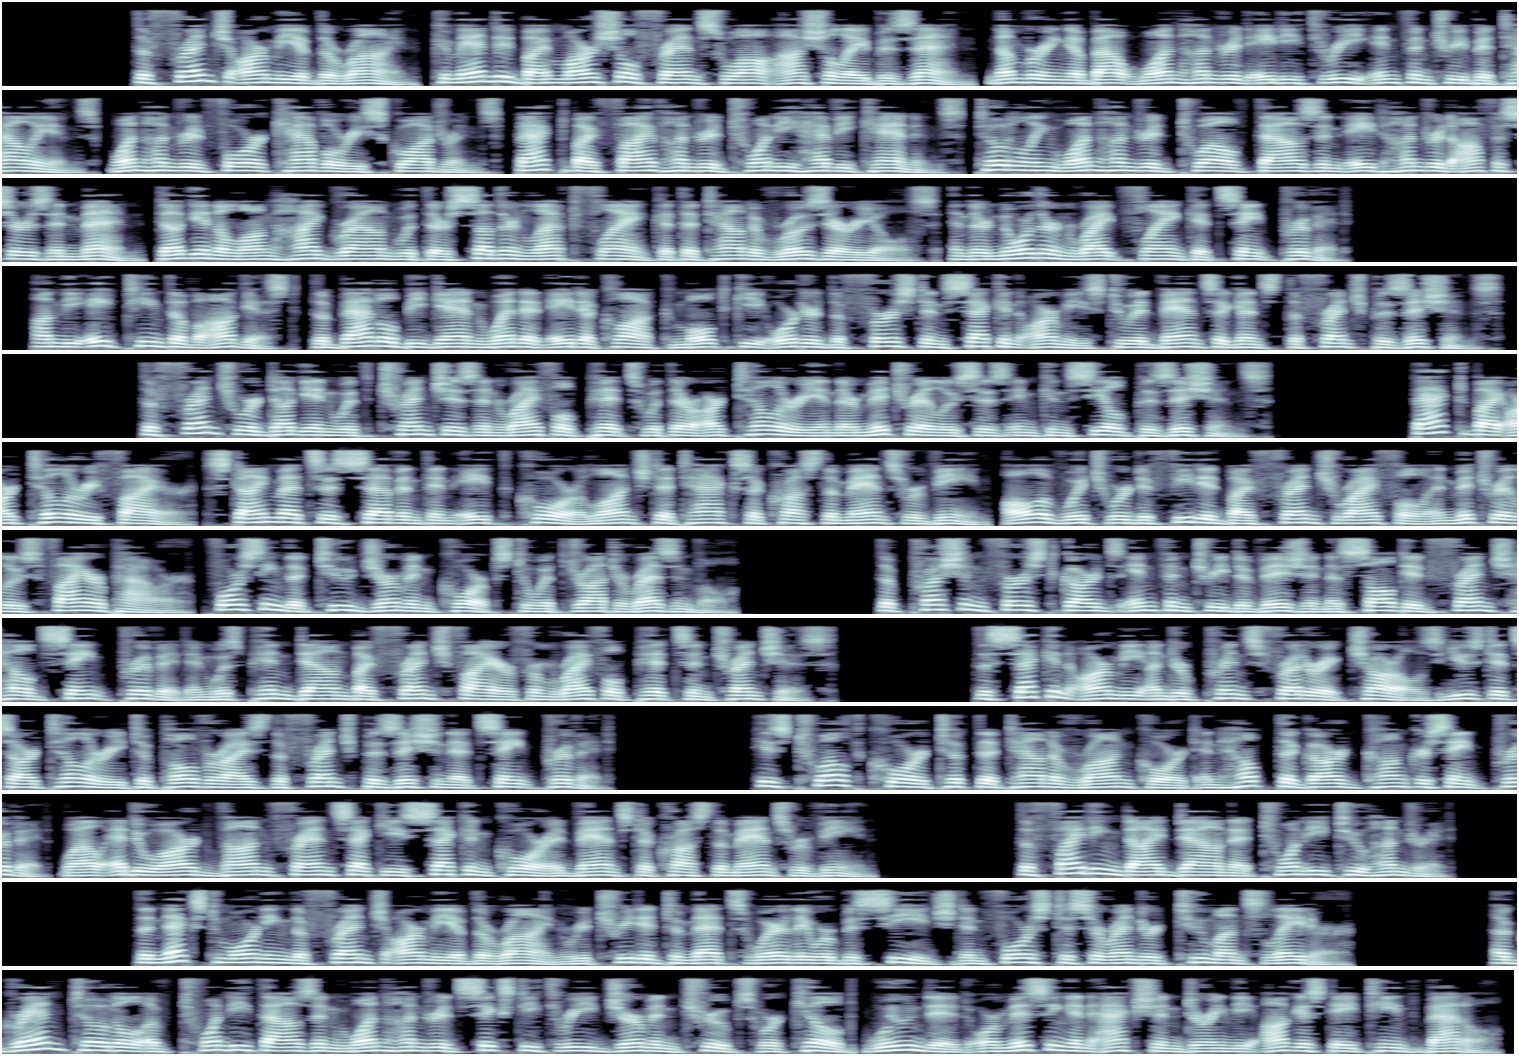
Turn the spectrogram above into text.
The French Army of the Rhine, commanded by Marshal François Achille Bazaine, numbering about 183 infantry battalions, 104 cavalry squadrons, backed by 520 heavy cannons, totaling 112,800 officers and men, dug in along high ground with their southern left flank at the town of Roserieulles, and their northern right flank at St. Privat. On 18 August, the battle began when at 8 o'clock Moltke ordered the 1st and 2nd Armies to advance against the French positions. The French were dug in with trenches and rifle pits with their artillery and their mitrailleuses in concealed positions. Backed by artillery fire, Steinmetz's 7th and 8th Corps launched attacks across the Mance ravine, all of which were defeated by French rifle and mitrailleuse firepower, forcing the two German corps to withdraw to Rezonville. The Prussian 1st Guards Infantry Division assaulted French-held St. Privat and was pinned down by French fire from rifle pits and trenches. The Second Army under Prince Frederick Charles used its artillery to pulverize the French position at St. Privat. His 12th Corps took the town of Roncourt and helped the Guard conquer St. Privat, while Édouard von Fransecky's 2nd Corps advanced across the Mance ravine. The fighting died down at 2200. The next morning the French Army of the Rhine retreated to Metz where they were besieged and forced to surrender two months later. A grand total of 20,163 German troops were killed, wounded or missing in action during the August 18 battle.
